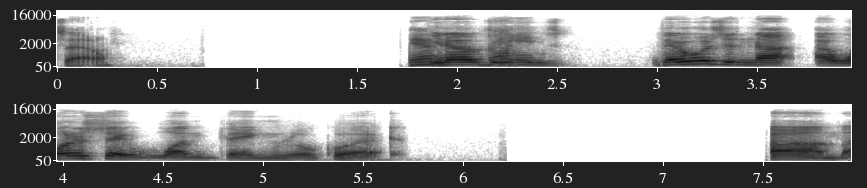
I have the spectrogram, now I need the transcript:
So. Yeah. You know, Beans, there was a not I want to say one thing real quick. Um,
